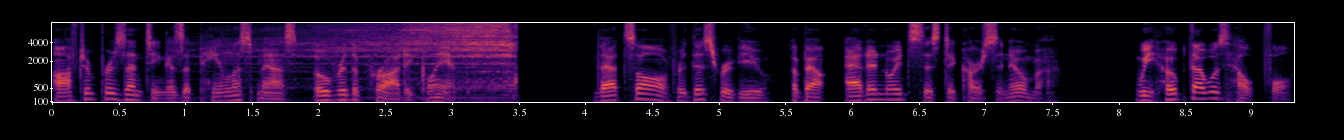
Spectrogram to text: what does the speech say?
often presenting as a painless mass over the parotid gland. That's all for this review about adenoid cystic carcinoma. We hope that was helpful.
